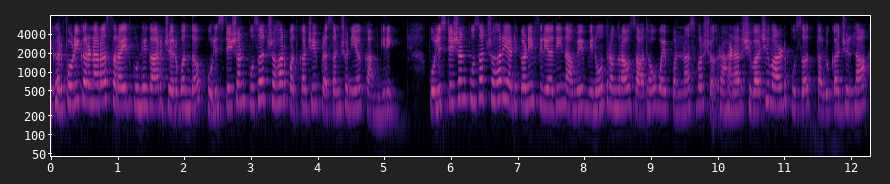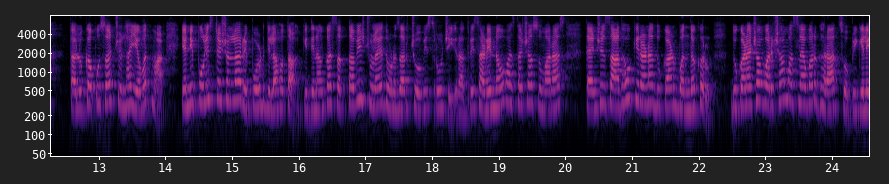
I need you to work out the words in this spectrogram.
घरफोडी करणारा सराईत गुन्हेगार जेरबंद पोलीस स्टेशन पुसद शहर पथकाची प्रशंसनीय कामगिरी. पोलीस स्टेशन पुसद शहर या ठिकाणी फिर्यादी नामे विनोद रंगराव जाधव वय पन्नास वर्ष राहणार शिवाजी वार्ड पुसद तालुका जिल्हा तालुका पुसद जिल्हा यवतमाळ यांनी पोलीस स्टेशनला रिपोर्ट दिला होता की दिनांक सत्तावीस जुलै दोन हजार चोवीस रोजी रात्री साडेनऊ वाजताच्या सुमारास त्यांचे जाधव किराणा दुकान बंद करून दुकानाच्या वरच्या मजल्यावर घरात झोपी गेले.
